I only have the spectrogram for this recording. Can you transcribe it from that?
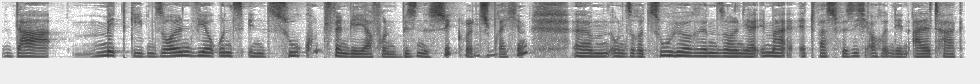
da mitgeben? Sollen wir uns in Zukunft, wenn wir ja von Business Secrets sprechen, ähm, unsere Zuhörerinnen sollen ja immer etwas für sich auch in den Alltag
